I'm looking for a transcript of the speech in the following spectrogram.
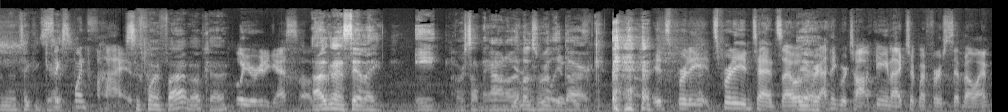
I'm gonna take a guess. six point five. Six point five. Okay. Oh, you were gonna guess? Oh, I was gonna say like eight or something. I don't know. Yeah, it looks really it dark. it's pretty it's pretty intense. I was Yeah. I think we're talking and I took my first sip and I went.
